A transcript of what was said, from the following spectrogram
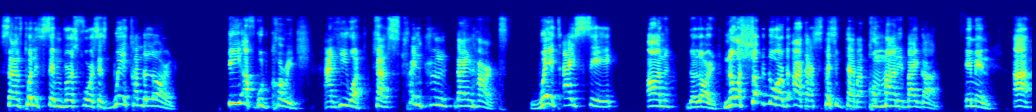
Psalms 27, verse 4 says, Wait on the Lord, be of good courage, and he what shall strengthen thine heart. Wait, I say, on the Lord. Noah shut the door of the ark at a specific time commanded by God. Amen. Uh,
